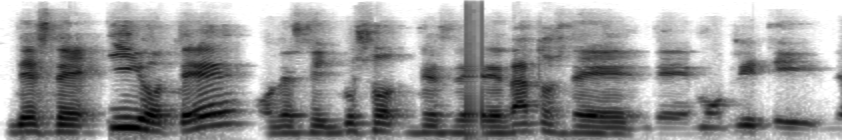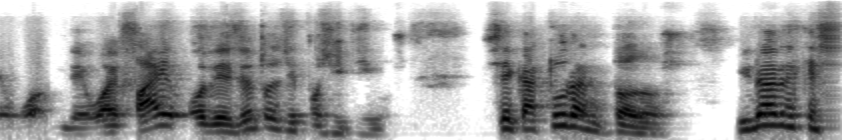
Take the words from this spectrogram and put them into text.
desde IoT o desde incluso desde datos de, mobility, de, Wi-Fi o desde otros dispositivos. Se capturan todos y una vez que se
